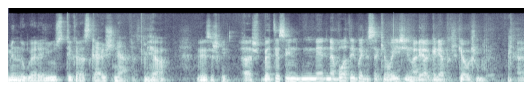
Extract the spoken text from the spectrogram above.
Mindaugai, ar jūs tikras, ką jūs šnekat? Jo, visiškai. Aš, bet jisai ne, nebuvo taip, kad jis akivaizdžiai norėjo griebti už kiaušimą. E,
